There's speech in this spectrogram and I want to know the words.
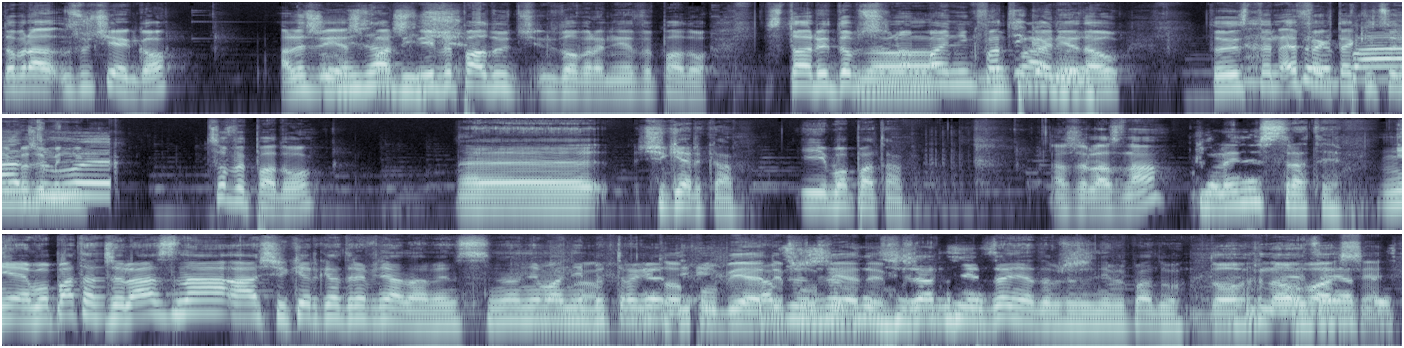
Dobra, zrzuciłem go. Ale żyjesz, mnie patrz, nie zabić. wypadł ci... Dobra, nie wypadło. Stary, dobrze, że No, nam Mining Fatiga nie dał. To jest ten efekt taki, co nie możemy... Nik- Co wypadło? Eee, sikierka i łopata. A żelazna? Kolejne straty. Nie, łopata żelazna, a sikierka drewniana, więc no nie ma Dobra, niby tragedii. to pół biedy, dobrze, pół że żadne, biedy. żadne jedzenie, dobrze, że nie wypadło. Do, no Jedzenia właśnie. jest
